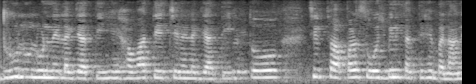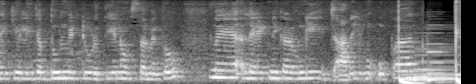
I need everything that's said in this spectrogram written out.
धूल उल उड़ने लग जाती है, हवा तेज चलने लग जाती है। तो चिप्स पापड़ सोच भी नहीं सकते हैं बनाने के लिए, जब धूल मिट्टी उड़ती है ना उस समय तो। मैं लेट नहीं करूँगी, जा रही हूँ ऊपर।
